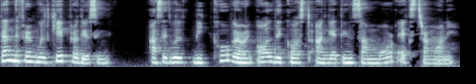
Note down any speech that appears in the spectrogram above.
then the firm will keep producing as it will be covering all the cost and getting some more extra money.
